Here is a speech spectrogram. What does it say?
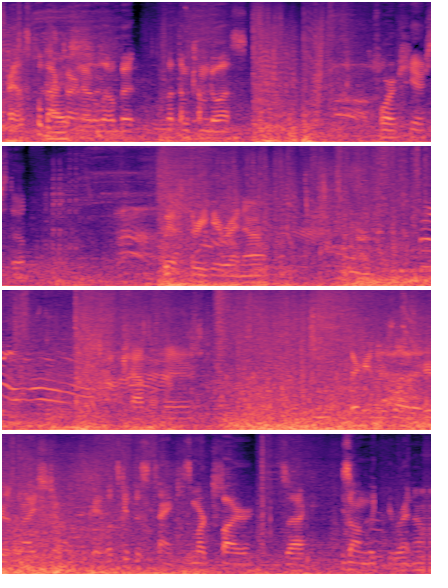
Alright, let's pull back to our node a little bit. Let them come to us. Four here still. We have three here right now. On. They're getting there's low, they're here. Nice job. Okay, let's get this tank. He's marked fire. Zach. He's on leaky right now.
